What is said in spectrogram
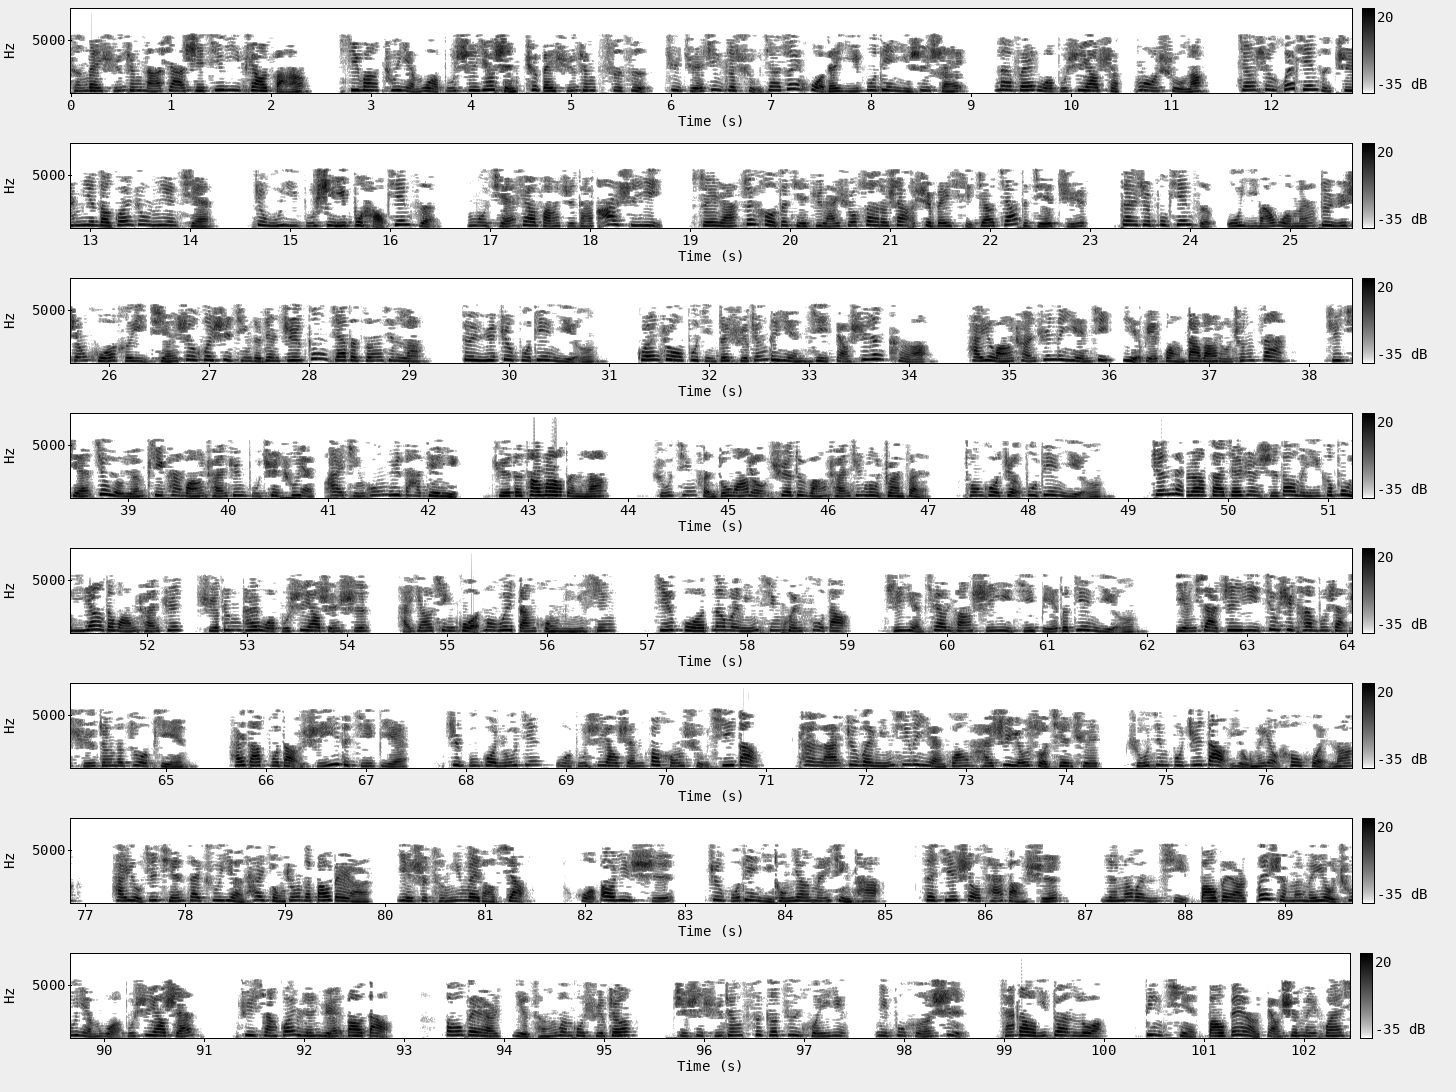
曾为徐峥拿下十七亿票房，希望出演《我不是药神》，却被徐峥四次拒绝。这个暑假最火的一部电影是谁？那非《我不是药神》莫属了。将社会片子直面到观众面前，这无疑不是一部好片子。目前票房直达二十亿，虽然最后的结局来说算得上是悲喜交加的结局。但这部片子无疑把我们对于生活和以前社会事情的认知更加的增进了。对于这部电影，观众不仅对徐峥的演技表示认可，还有王传君的演技也被广大网友称赞。之前就有人批判王传君不去出演《爱情公寓》大电影，觉得他忘本了。如今很多网友却对王传君路转粉，通过这部电影。真的让大家认识到了一个不一样的王传君。学登台，我不是药神师，还邀请过某位当红明星，结果那位明星回复道：“只演票房十亿级别的电影。”言下之意就是看不上徐峥的作品，还达不到十亿的级别。只不过如今我不是药神爆红暑期档，看来这位明星的眼光还是有所欠缺。如今不知道有没有后悔呢？还有之前在出演《泰囧》中的包贝尔，也是曾因为搞笑火爆一时。这部电影同样没请他。在接受采访时，人们问起包贝尔为什么没有出演《我不是药神》，据相关人员报道，包贝尔也曾问过徐峥，只是徐峥四个字回应“你不合适”，才告一段落，并且包贝尔表示没关系，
